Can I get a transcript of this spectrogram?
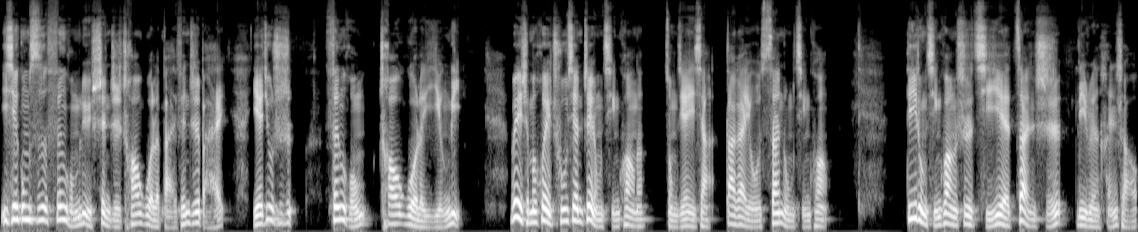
一些公司分红率甚至超过了百分之百，也就是分红超过了盈利。为什么会出现这种情况呢？总结一下，大概有三种情况。第一种情况是企业暂时利润很少，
